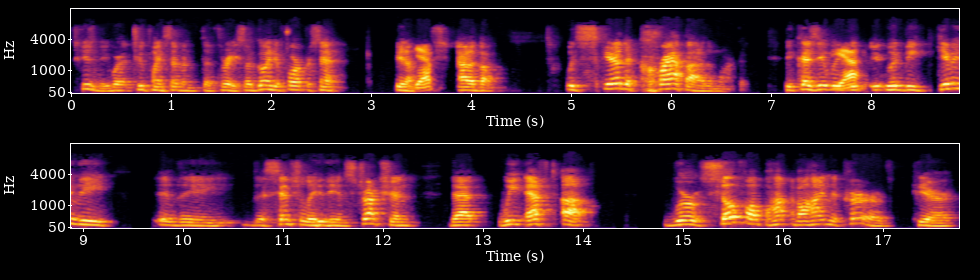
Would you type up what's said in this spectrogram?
excuse me, we're at 2.7 to three. So going to 4%, you know, yep. out of the, would scare the crap out of the market because it would, yeah. it would be giving the, the, the, essentially the instruction that we effed up. We're so far behind the curve here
